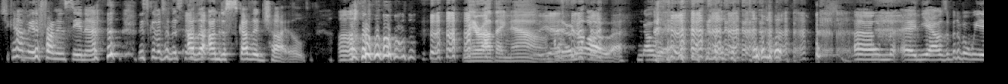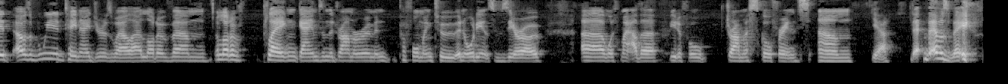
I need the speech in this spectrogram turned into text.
she can't be the front and center. Let's give it to this other undiscovered child. Um, Where are they now? I don't know. Nowhere. um, and yeah, I was a bit of a weird. I was a weird teenager as well. A lot of um, a lot of playing games in the drama room and performing to an audience of zero uh, with my other beautiful drama school friends. Um, yeah, that, that was me.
